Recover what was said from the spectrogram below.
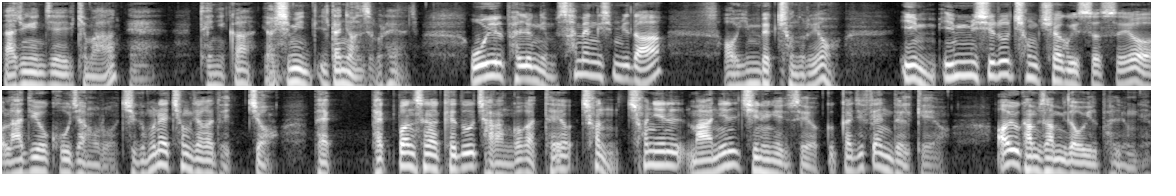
나중에 이제 이렇게 막 예, 되니까 열심히 일단 연습을 해야죠. 5186님 삼행시입니다. 어, 임백천으로요. 임, 임시로 청취하고 있었어요. 라디오 고장으로. 지금은 애청자가 됐죠. 백, 백번 생각해도 잘한 것 같아요. 천, 천일, 만일 진행해주세요. 끝까지 팬 될게요. 아유, 감사합니다. 5186님.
